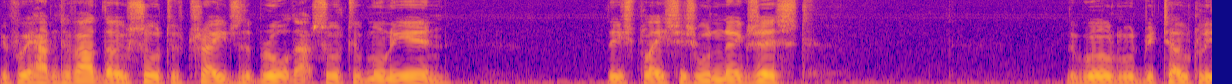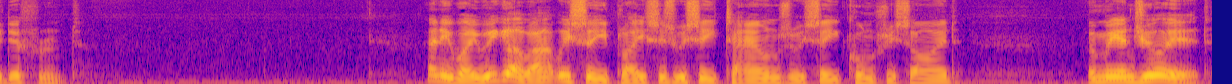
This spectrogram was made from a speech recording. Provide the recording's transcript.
if we hadn't have had those sort of trades that brought that sort of money in, these places wouldn't exist. The world would be totally different. Anyway, we go out, we see places, we see towns, we see countryside, and we enjoy it.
